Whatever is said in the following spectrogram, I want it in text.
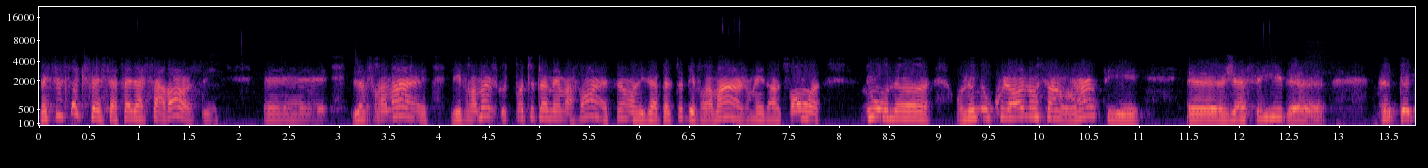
ben c'est ça qui fait, ça fait la saveur. C'est euh, le fromage. Les fromages goûtent pas toutes la même affaire. sais, On les appelle tous des fromages, mais dans le fond, nous on a, on a nos couleurs, nos saveurs. Puis euh, j'ai essayé de, de, de,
